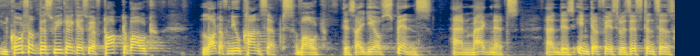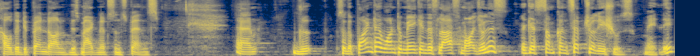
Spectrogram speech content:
in course of this week, I guess we have talked about a lot of new concepts about this idea of spins and magnets and these interface resistances, how they depend on these magnets and spins. And so the point I want to make in this last module is, I guess, some conceptual issues mainly.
